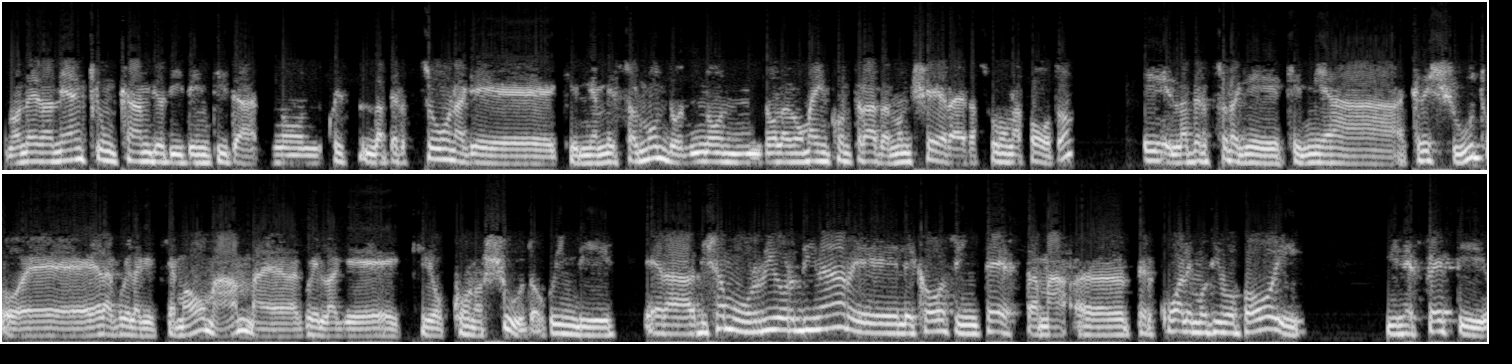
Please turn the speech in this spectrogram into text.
non era neanche un cambio di identità, non, questa, la persona che, che, mi ha messo al mondo non, non, l'avevo mai incontrata, non c'era, era solo una foto. E la persona che, che mi ha cresciuto è, era quella che chiamavo mamma, era quella che, che ho conosciuto, quindi era diciamo un riordinare le cose in testa, ma uh, per quale motivo poi in effetti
